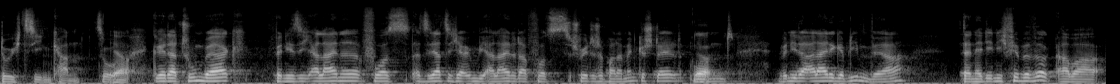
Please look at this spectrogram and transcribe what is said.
durchziehen kann. So, Ja. Greta Thunberg, wenn die sich alleine vors, also sie hat sich ja irgendwie alleine da vor das schwedische Parlament gestellt Ja. und wenn die da alleine geblieben wäre, dann hätte die nicht viel bewirkt, aber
